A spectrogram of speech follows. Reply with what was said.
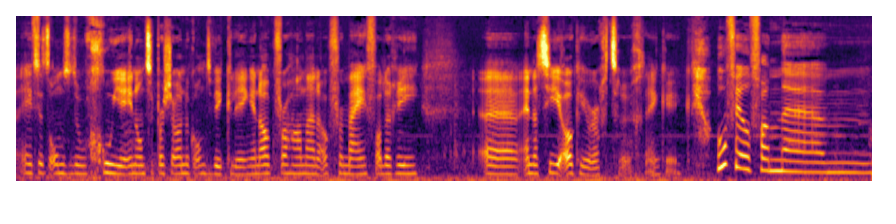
heeft het ons doen groeien in onze persoonlijke ontwikkeling. En ook voor Hanna en ook voor mij en Valerie. Eh, en dat zie je ook heel erg terug, denk ik. Hoeveel van, ehm,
